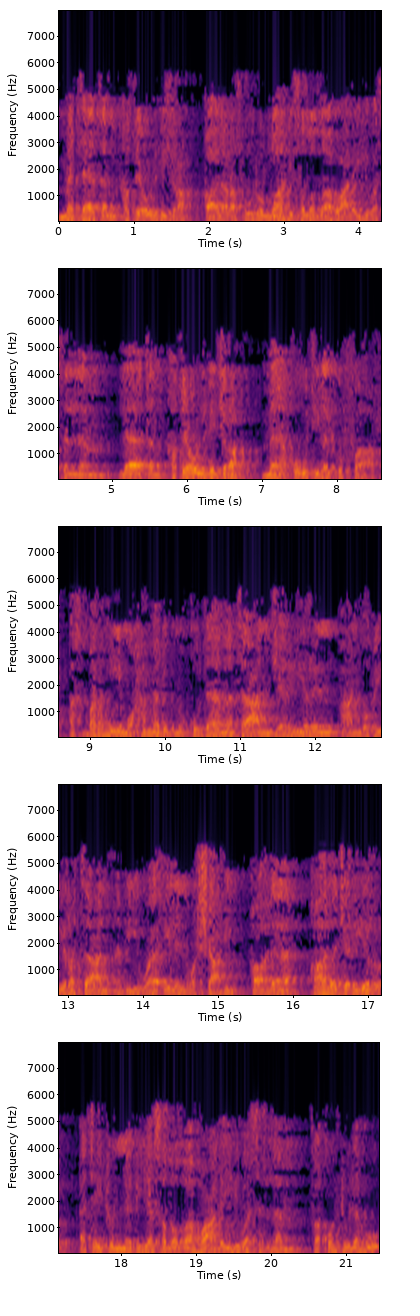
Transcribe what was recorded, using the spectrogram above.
متى تنقطع الهجرة؟ قال رسول الله صلى الله عليه وسلم لا تنقطع الهجرة ما قوتل الكفار. أخبرني محمد بن قدامة عن جرير عن مغيرة عن أبي وائل والشعبي. قالا قال جرير أتيت النبي صلى الله عليه وسلم فقلت له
